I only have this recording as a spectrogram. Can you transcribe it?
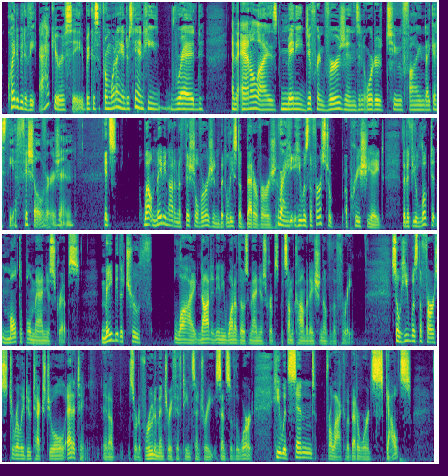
quite a bit of the accuracy, because from what I understand, he read and analyzed many different versions in order to find, I guess, the official version. It's well, maybe not an official version, but at least a better version. Right. He, he, was the first to appreciate that if you looked at multiple manuscripts, maybe the truth lied not in any one of those manuscripts, but some combination of the three. So he was the first to really do textual editing in a sort of rudimentary 15th century sense of the word. He would send, for lack of a better word, scouts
